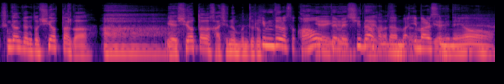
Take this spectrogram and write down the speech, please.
승강장에서 쉬었다가 아. 예, 쉬었다가 가시는 분들은 힘들어서 과호흡 예, 예. 때문에 쉬다 예, 간다 이. 말씀이네요.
